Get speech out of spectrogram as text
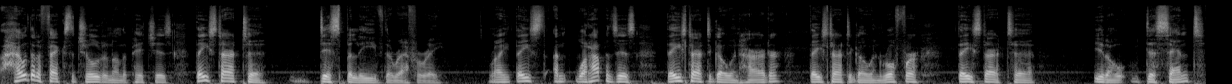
how that affects the children on the pitch is they start to disbelieve the referee, right? They and what happens is they start to go in harder, they start to go in rougher, they start to, you know, dissent.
